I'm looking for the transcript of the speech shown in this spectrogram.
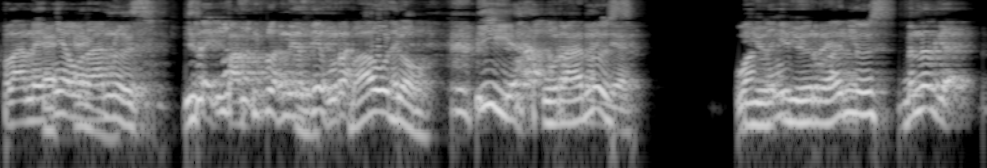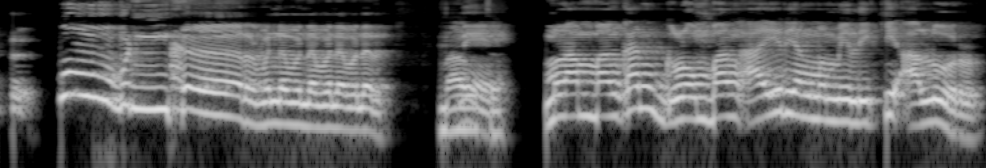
Planetnya Eh, eh. Uranus. Jelek banget planetnya Uranus. Bau dong. Iya. Uranus. Warnanya U- biru Uranus. Bener gak? Uh, bener. Bener, bener, bener, bener. Bau tuh. Melambangkan gelombang air yang memiliki alur.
